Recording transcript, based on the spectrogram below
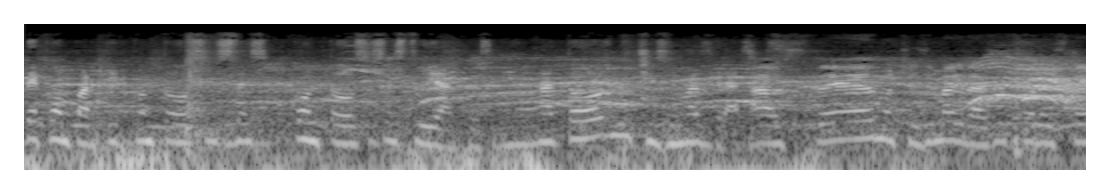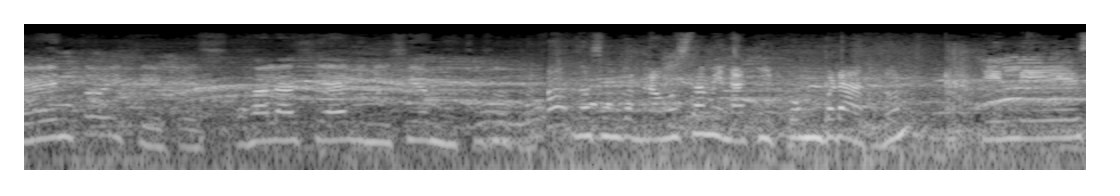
de compartir con todos sus, con todos sus estudiantes. A todos muchísimas gracias. A ustedes muchísimas gracias por este evento y que pues ojalá sea el inicio de muchos otros. Nos encontramos también aquí con Brandon. Él es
